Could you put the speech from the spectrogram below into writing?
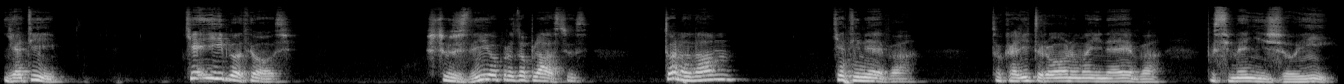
γιατί. Και είπε ο Θεός στους δύο πρωτοπλάστους, τον Αδάμ και την Εύα. Το καλύτερο όνομα είναι Εύα που σημαίνει ζωή.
